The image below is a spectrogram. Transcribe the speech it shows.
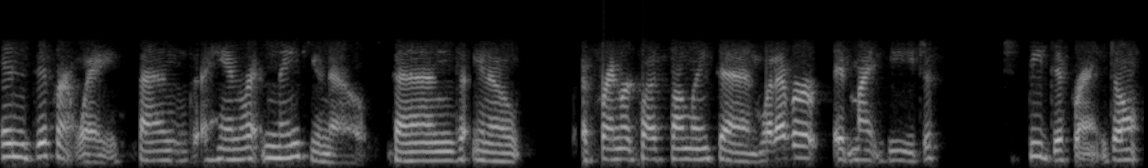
in different ways. Send a handwritten thank you note. Send you know a friend request on LinkedIn, whatever it might be. Just just be different. Don't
